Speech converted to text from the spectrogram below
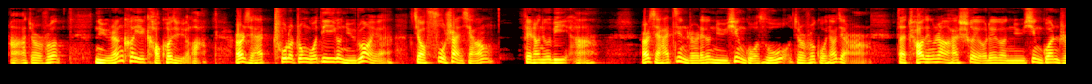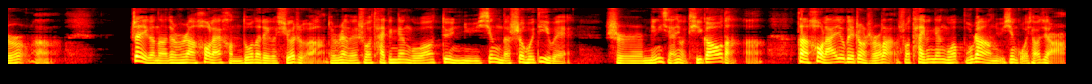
啊，就是说女人可以考科举了，而且还出了中国第一个女状元，叫傅善祥，非常牛逼啊。而且还禁止这个女性裹足，就是说裹小脚，在朝廷上还设有这个女性官职啊。这个呢，就是让后来很多的这个学者啊，就认为说太平天国对女性的社会地位是明显有提高的啊。但后来又被证实了，说太平天国不让女性裹小脚，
